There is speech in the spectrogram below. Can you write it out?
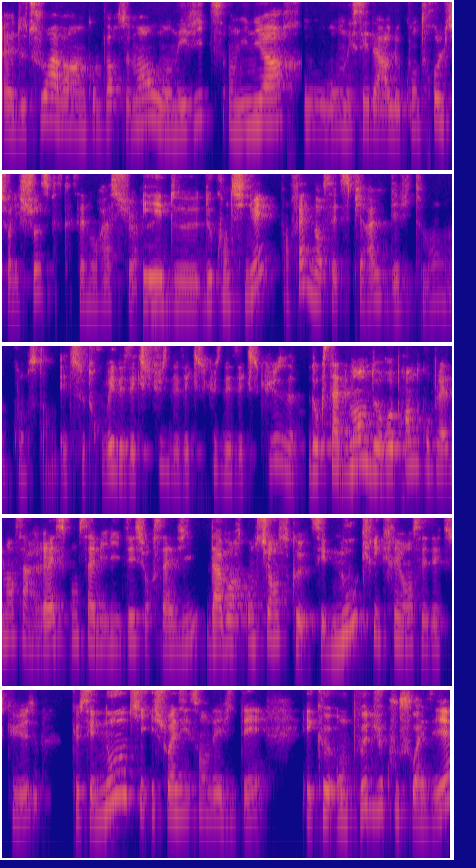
euh, de toujours avoir un comportement où on évite, on ignore, où on essaie d'avoir le contrôle sur les choses parce que ça nous rassure, et de, continuer en fait dans cette spirale d'évitement constant et de se trouver des excuses, des excuses, des excuses. Donc ça demande de reprendre complètement sa responsabilité sur sa vie, d'avoir conscience que c'est nous qui créons ces excuses, que c'est nous qui choisissons d'éviter et qu'on peut du coup choisir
